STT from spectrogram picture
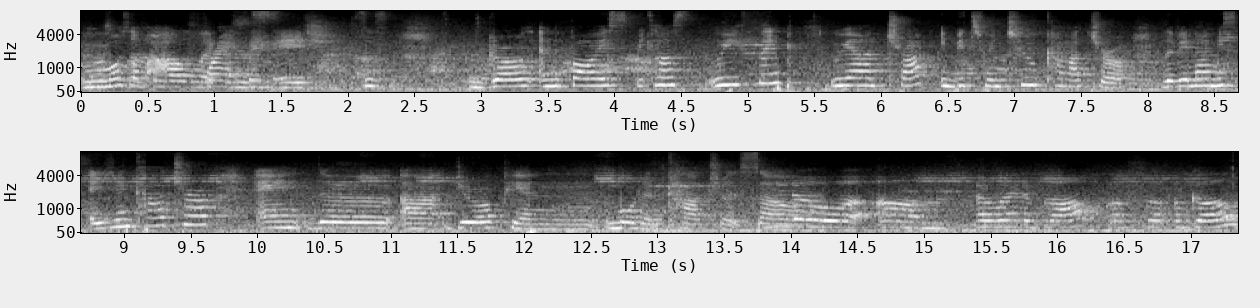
most, of them our all, like, friends, the same age. The girls and the boys, because we think we are trapped in between two cultures, the Vietnamese Asian culture and the uh, European modern culture. So. You know, um, I read a blog of a, a girl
